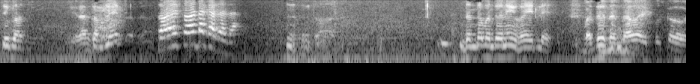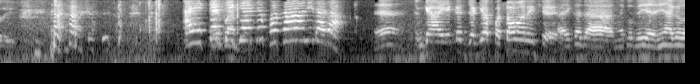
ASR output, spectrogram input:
શું કહો કમ્પ્લેટ સો ટકા દાદા. ધંધો બંધો નહીં હોય એટલે. બધું હોય પુષ્કળ આ એક જ જગ્યા છે ફસાવાની દાદા. એમ કે આ એક જ જગ્યા ફસાવાની છે. એક જ આ મેં કહ્યું ભાઈ અહીંયા આગળ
